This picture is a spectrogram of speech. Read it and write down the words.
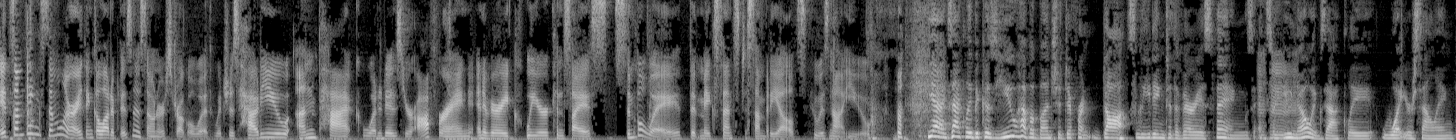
it's something similar I think a lot of business owners struggle with, which is how do you unpack what it is you're offering in a very clear, concise, simple way that makes sense to somebody else who is not you? yeah, exactly. Because you have a bunch of different dots leading to the various things. And mm-hmm. so you know exactly what you're selling.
